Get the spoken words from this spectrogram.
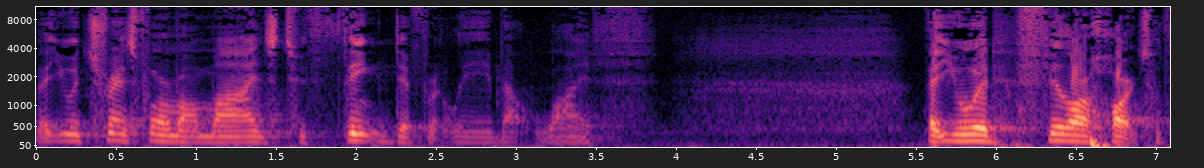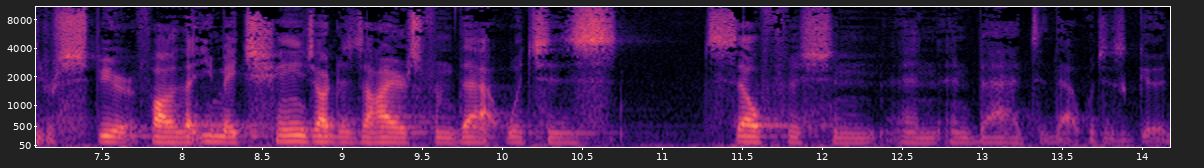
that you would transform our minds to think differently about life. That you would fill our hearts with your spirit, Father, that you may change our desires from that which is selfish and, and, and bad to that which is good.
